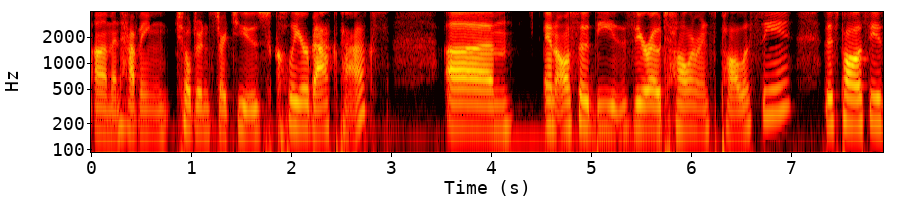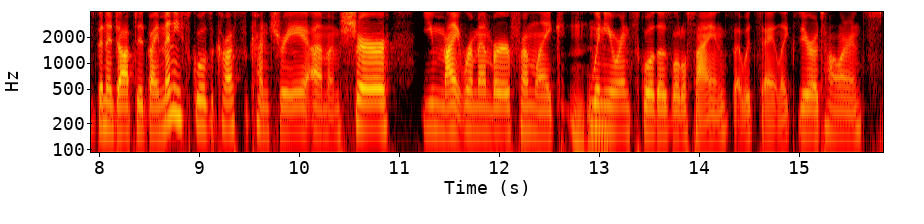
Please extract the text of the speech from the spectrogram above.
um and having children start to use clear backpacks um and also the zero tolerance policy. This policy has been adopted by many schools across the country. Um i'm sure you might remember from like when Mhm. you were in school those little signs that would say like zero tolerance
